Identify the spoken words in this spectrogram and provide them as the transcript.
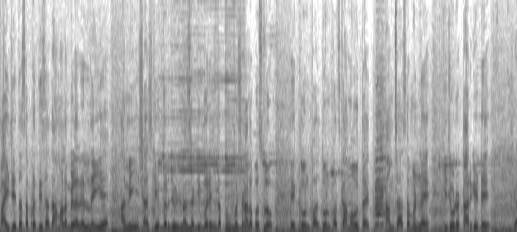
पाहिजे तसा प्रतिसाद आम्हाला मिळालेला नाही आहे आम्ही शासकीय कर्ज योजनांसाठी बरेचदा उपोषणाला बसलो. एक दोन पाच दोन पाच कामं होत आहेत. आमचं असं म्हणणं आहे की जेवढं टार्गेट आहे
